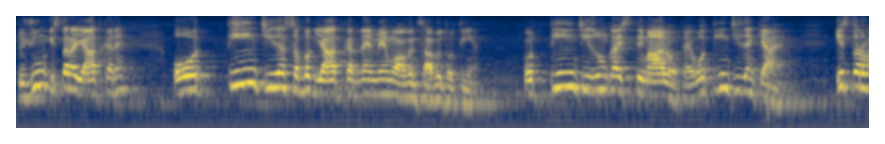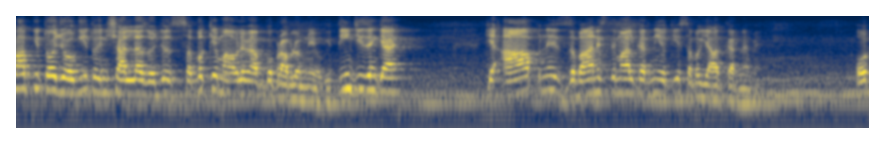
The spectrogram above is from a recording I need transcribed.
تو یوں اس طرح یاد کریں۔ اور تین چیزیں سبق یاد کرنے میں معاون ثابت ہوتی ہیں۔ اور تین چیزوں کا استعمال ہوتا ہے۔ وہ تین چیزیں کیا ہیں؟ اس طرف آپ کی توجہ ہوگی تو انشاءاللہ شاء سبق کے معاملے میں آپ کو پرابلم نہیں ہوگی۔ تین چیزیں کیا ہیں؟ کہ آپ نے زبان استعمال کرنی ہوتی ہے سبق یاد کرنے میں۔ اور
